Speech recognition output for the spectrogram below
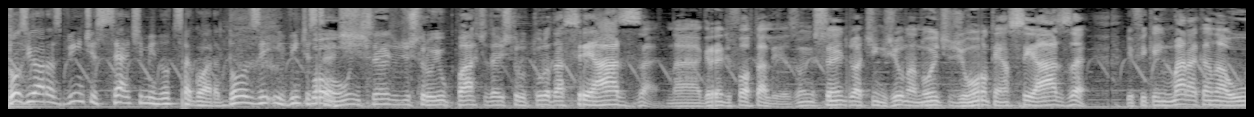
12 horas 27 minutos agora, 12 e 27. Bom, um incêndio destruiu parte da estrutura da Ceasa na Grande Fortaleza. Um incêndio atingiu na noite de ontem a Ceasa, que fica em Maracanaú,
